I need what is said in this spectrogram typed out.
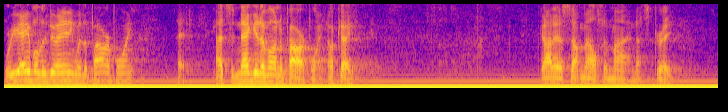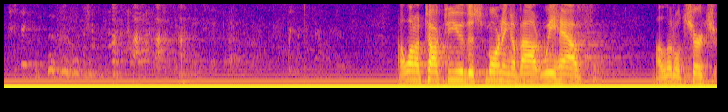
Were you able to do anything with the PowerPoint? That's a negative on the PowerPoint. Okay. God has something else in mind. That's great. I want to talk to you this morning about we have a little church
